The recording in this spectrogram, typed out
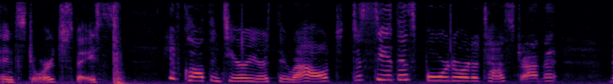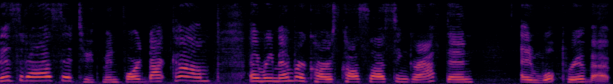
and storage space. You have cloth interior throughout. To see this Ford or to test drive it, visit us at toothmanford.com. And remember, cars cost less in Grafton, and we'll prove it.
